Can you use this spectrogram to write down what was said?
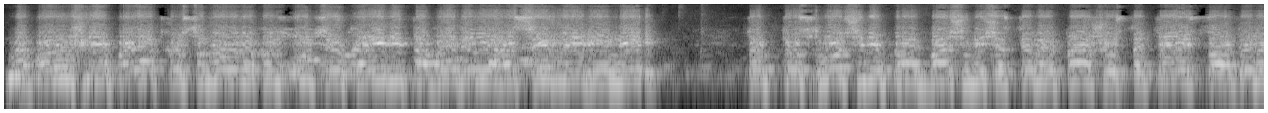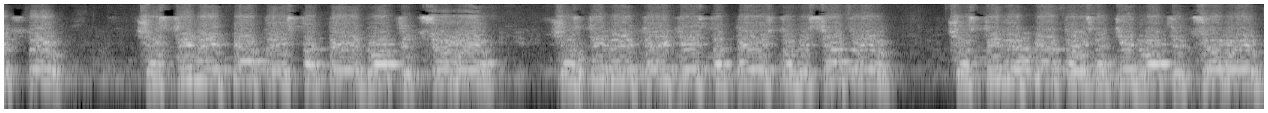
на порушення порядку встановленого Конституцією України та ведення агресивної війни, тобто злочинів, передбачених частиною 1 статтею 111, частиною 5 статтею 27, частиною 3 статтею 110, частиною 5 статті 27,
